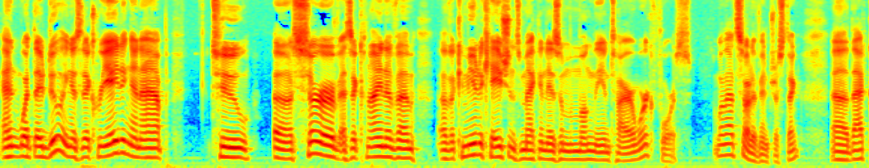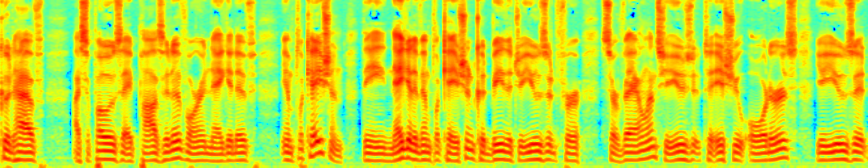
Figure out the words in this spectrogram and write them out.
And what they're doing is they're creating an app to uh, serve as a kind of a, of a communications mechanism among the entire workforce. Well, that's sort of interesting. Uh, that could have, I suppose, a positive or a negative implication. The negative implication could be that you use it for surveillance, you use it to issue orders, you use it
